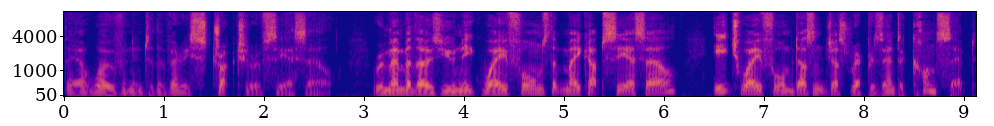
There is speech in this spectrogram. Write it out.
They are woven into the very structure of CSL. Remember those unique waveforms that make up CSL? Each waveform doesn't just represent a concept,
